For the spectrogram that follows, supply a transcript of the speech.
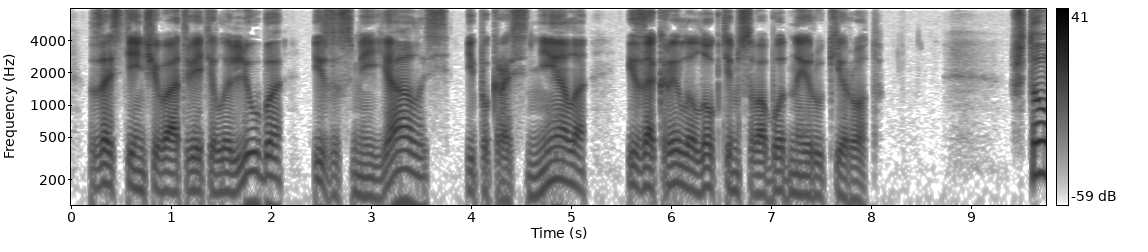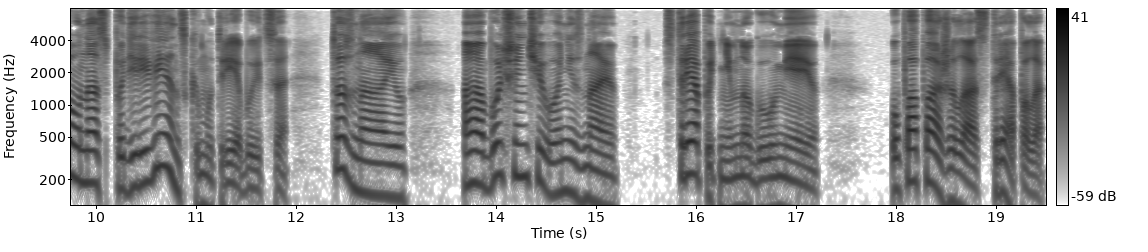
— застенчиво ответила Люба и засмеялась, и покраснела, и закрыла локтем свободной руки рот. Что у нас по деревенскому требуется, то знаю, а больше ничего не знаю. Стряпать немного умею. У папа жила, стряпала».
